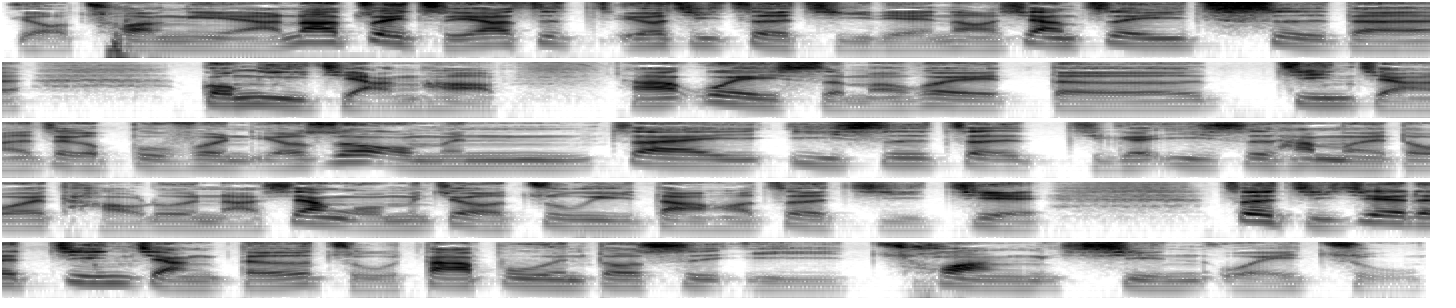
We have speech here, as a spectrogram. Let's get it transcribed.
有创意啊。那最主要是，尤其这几年哦，像这一次的。公益奖哈，他为什么会得金奖的这个部分，有时候我们在医师这几个医师他们也都会讨论啊。像我们就有注意到哈，这几届这几届的金奖得主，大部分都是以创新为主。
